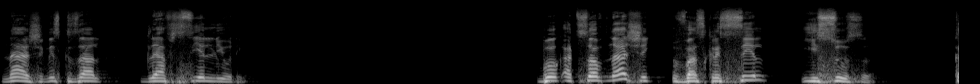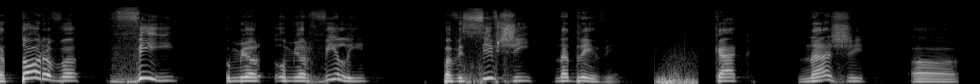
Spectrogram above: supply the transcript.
наших, не сказал для всех людей. Бог отцов наших воскресил Иисуса, которого вы умер, умервили, повисивший на древе, как наш э,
